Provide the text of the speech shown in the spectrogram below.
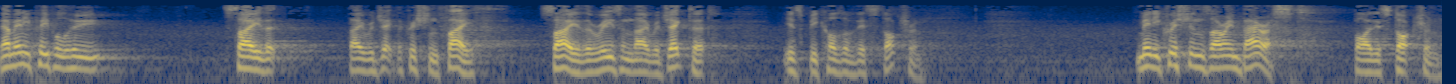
Now, many people who say that they reject the Christian faith say the reason they reject it is because of this doctrine. Many Christians are embarrassed by this doctrine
